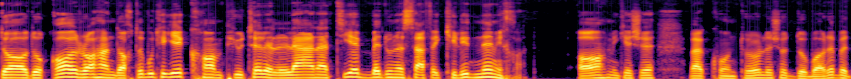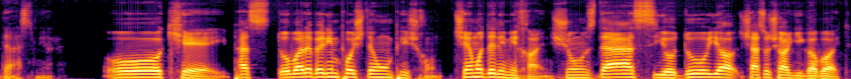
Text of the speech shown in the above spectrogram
داد و قال راه انداخته بود که یک کامپیوتر لعنتی بدون صفحه کلید نمی‌خواد. آه می‌کشه و کنترلش رو دوباره به دست میاره اوکی پس دوباره بریم پشت اون پیشخون. چه مدلی می‌خواین؟ 16 32 یا 64 گیگابایت؟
